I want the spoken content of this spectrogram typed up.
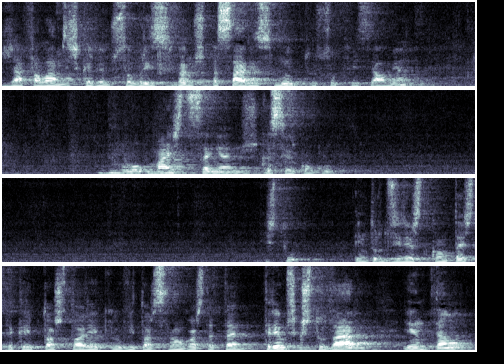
já falámos e escrevemos sobre isso, vamos passar isso muito superficialmente, demorou mais de 100 anos a ser concluído. Isto, introduzir este contexto da criptohistória que o Vitor Serrão gosta tanto, teremos que estudar, então,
